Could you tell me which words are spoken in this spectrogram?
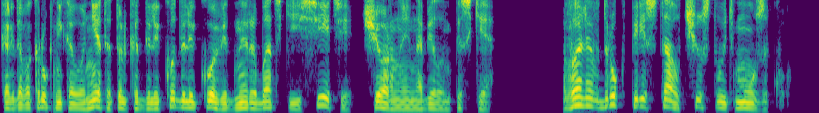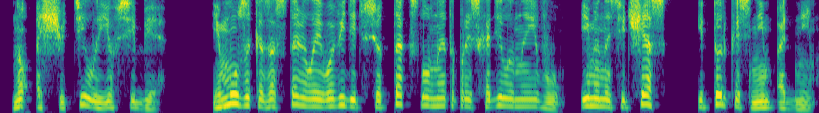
когда вокруг никого нет и только далеко-далеко видны рыбацкие сети, черные на белом песке, Валя вдруг перестал чувствовать музыку, но ощутил ее в себе. И музыка заставила его видеть все так, словно это происходило наяву, именно сейчас и только с ним одним.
